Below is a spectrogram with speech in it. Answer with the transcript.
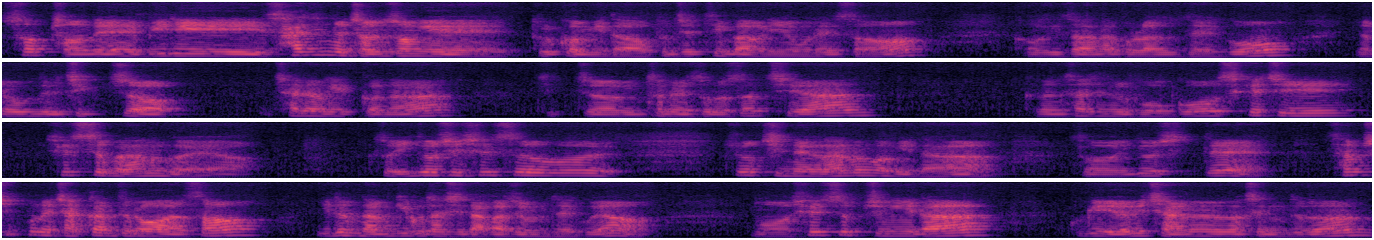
수업 전에 미리 사진을 전송해 둘 겁니다. 오픈 채팅방을 이용을 해서 거기서 하나 골라도 되고 여러분들이 직접 촬영했거나 직접 인터넷으로 서치한 그런 사진을 보고 스케치 실습을 하는 거예요. 그래서 2교시 실습을 쭉 진행을 하는 겁니다. 그래서 2교시 때 30분에 잠깐 들어와서 이름 남기고 다시 나가주면 되고요. 뭐 실습 중이라 그게 여의치 않은 학생들은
